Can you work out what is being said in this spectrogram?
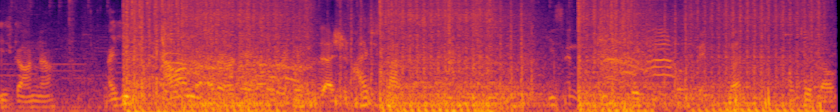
He's gone now. I he's now on the other arcade. Possession. I just got. He's in. He's cooking open. What? Okay, bro.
